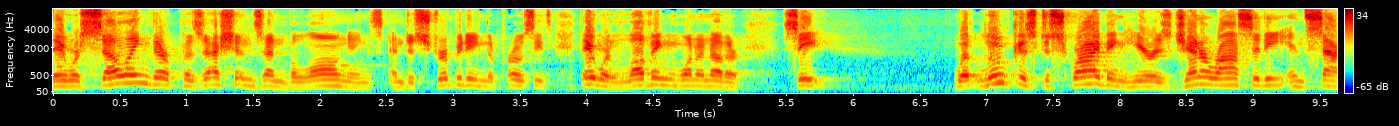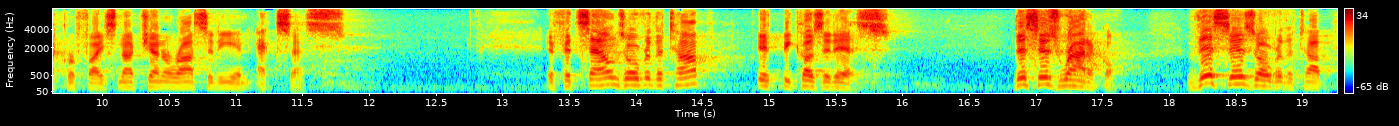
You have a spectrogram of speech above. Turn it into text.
They were selling their possessions and belongings and distributing the proceeds. They were loving one another. See, what Luke is describing here is generosity in sacrifice, not generosity in excess. If it sounds over the top, it's because it is. This is radical. This is over the top.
